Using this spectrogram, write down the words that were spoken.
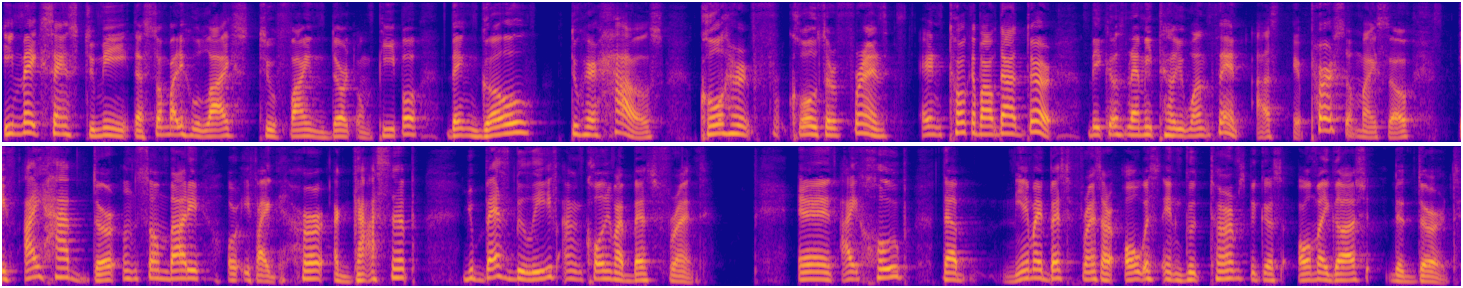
It makes sense to me that somebody who likes to find dirt on people then go to her house, call her f- closer friends, and talk about that dirt. Because let me tell you one thing as a person myself, if I have dirt on somebody or if I heard a gossip, you best believe I'm calling my best friend. And I hope that me and my best friends are always in good terms because, oh my gosh, the dirt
